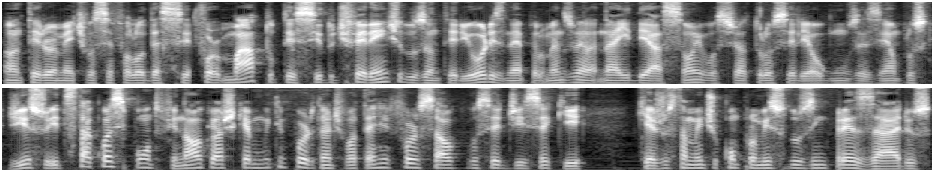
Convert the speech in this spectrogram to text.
anteriormente você falou desse formato ter sido diferente dos anteriores, né? Pelo menos na ideação, e você já trouxe ali alguns exemplos disso, e destacou esse ponto final que eu acho que é muito importante. Vou até reforçar o que você disse aqui. Que é justamente o compromisso dos empresários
